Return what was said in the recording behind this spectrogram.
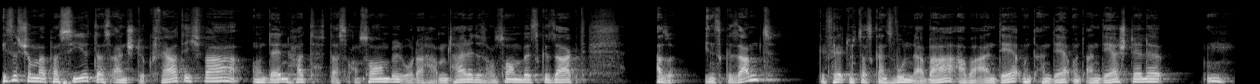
Ist es schon mal passiert, dass ein Stück fertig war und dann hat das Ensemble oder haben Teile des Ensembles gesagt, also insgesamt gefällt uns das ganz wunderbar, aber an der und an der und an der Stelle hm,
